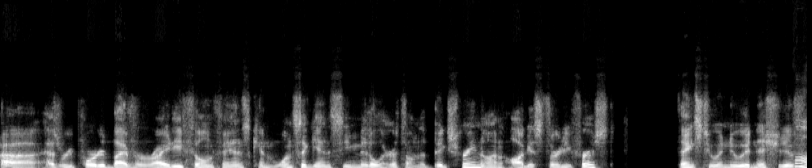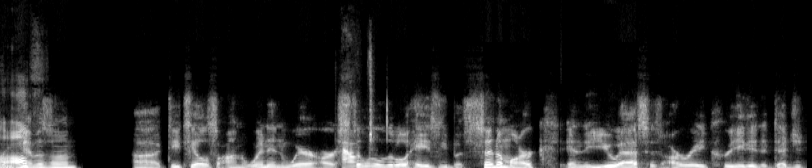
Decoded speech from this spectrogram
Uh, as reported by Variety, film fans can once again see Middle Earth on the big screen on August 31st, thanks to a new initiative Aw. from Amazon. Uh, details on when and where are still a little hazy, but Cinemark in the US has already created a ded-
